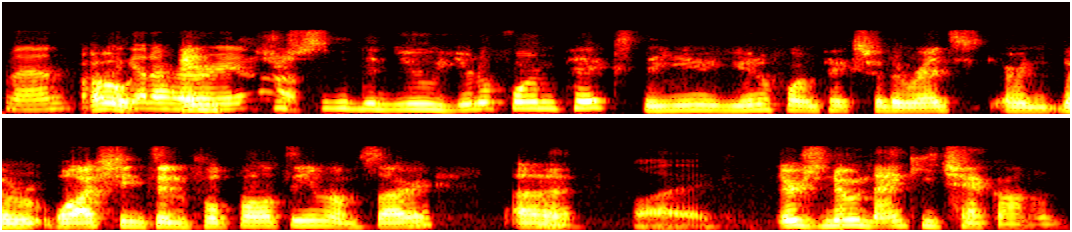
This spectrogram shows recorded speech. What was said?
man. Oh, gotta and hurry did you see the new uniform picks? The new uniform picks for the Reds or the Washington football team. I'm sorry. Uh, Like, there's no Nike check on them,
